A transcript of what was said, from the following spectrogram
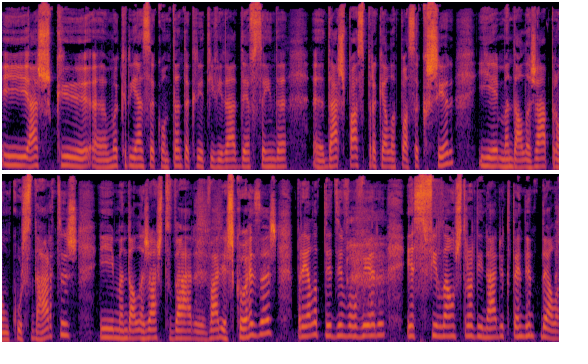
E acho que uh, uma criança com tanta criatividade deve-se ainda dar espaço para que ela possa crescer e é mandá-la já para um curso de artes e mandá-la já estudar várias coisas para ela poder desenvolver esse filão extraordinário que tem dentro dela.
